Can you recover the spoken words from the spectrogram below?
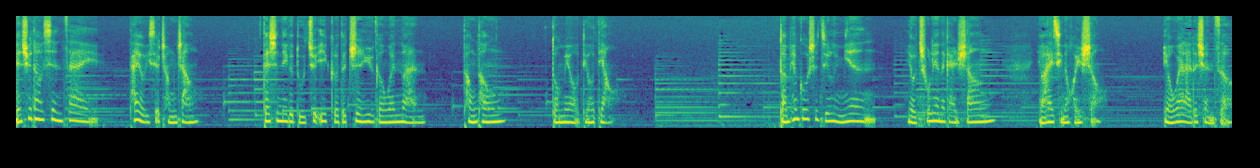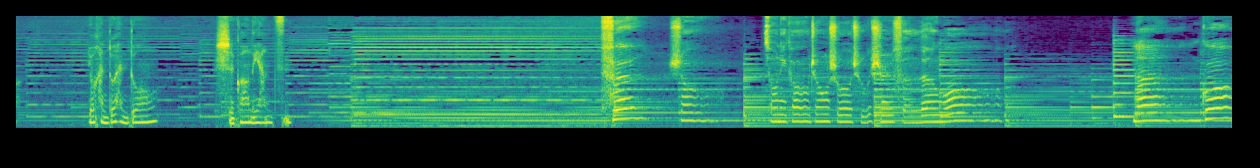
延续到现在，他有一些成长，但是那个独具一格的治愈跟温暖，通通都没有丢掉。短篇故事集里面有初恋的感伤。有爱情的回首，有未来的选择，有很多很多时光的样子。分手，从你口中说出十分冷漠，难过，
